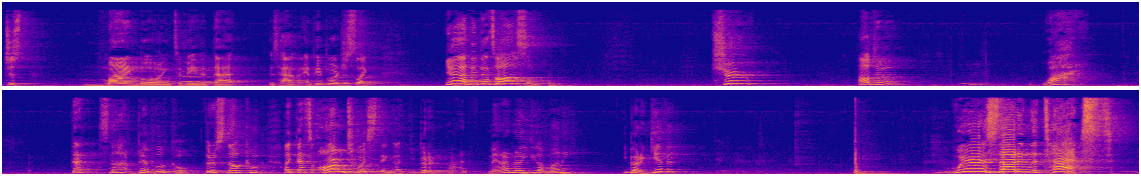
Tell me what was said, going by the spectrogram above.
Just mind blowing to me that that is happening. And people are just like, yeah, I think that's awesome. Sure, I'll do it. Why? That's not biblical. There's no, com- like, that's arm twisting. Like, you better, man, I know you got money. You better give it. Where is that in the text?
